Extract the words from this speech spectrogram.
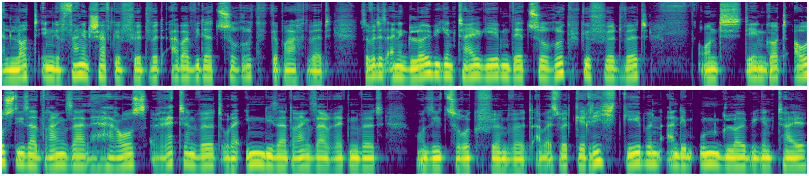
Lot in Gefangenschaft geführt wird, aber wieder zurückgebracht wird. So wird es einen gläubigen Teil geben, der zurückgeführt wird und den Gott aus dieser Drangsal heraus retten wird oder in dieser Drangsal retten wird und sie zurückführen wird. Aber es wird Gericht geben an dem ungläubigen Teil,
